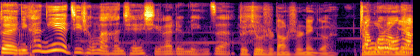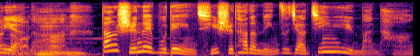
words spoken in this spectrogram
对，你看你也继承《满汉全席》了，这名字。对，就是当时那个张国荣他们演的啊。当时那部电影其实它的名字叫《金玉满堂》。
